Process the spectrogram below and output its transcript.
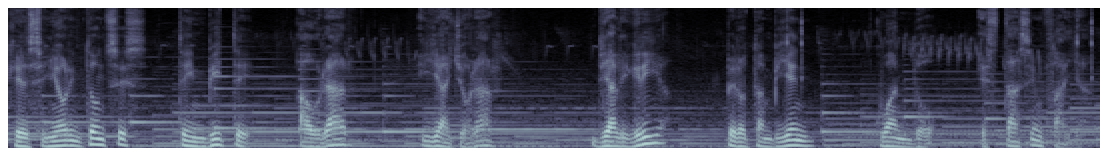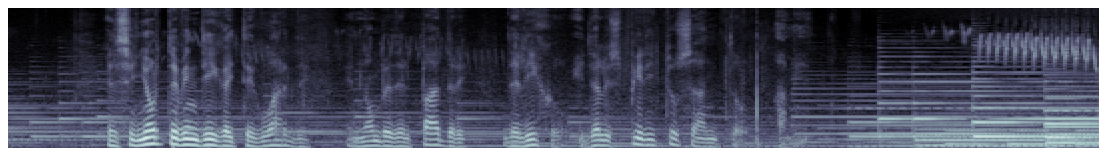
Que el Señor entonces te invite a orar y a llorar de alegría, pero también cuando estás en falla. El Señor te bendiga y te guarde en nombre del Padre, del Hijo y del Espíritu Santo. Amén. Música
